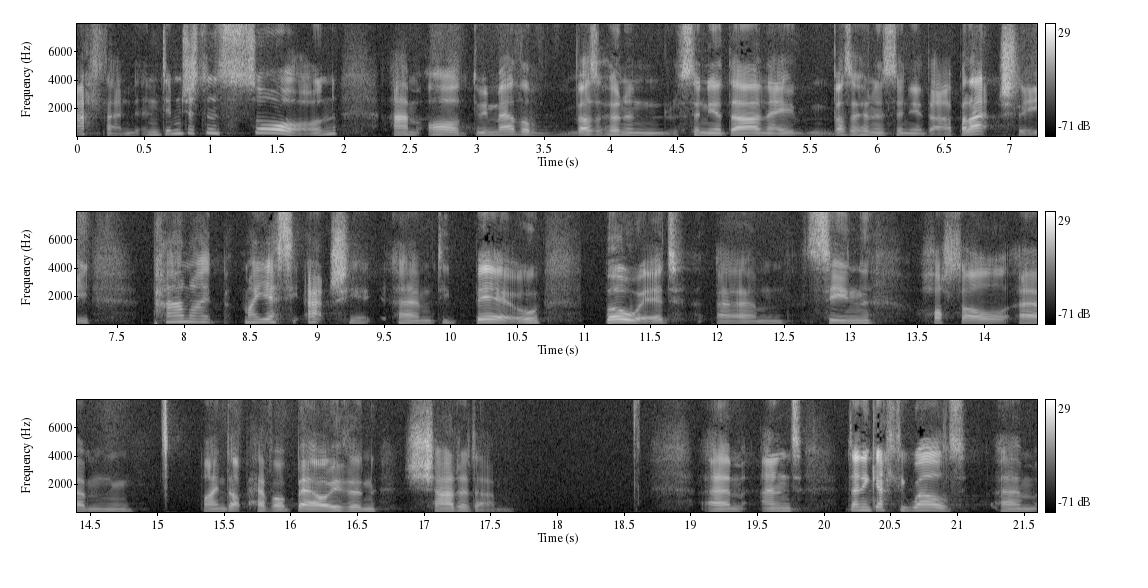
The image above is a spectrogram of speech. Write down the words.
allan, yn dim jyst yn sôn am, o, oh, dwi'n meddwl fas o hwn yn syniad da, neu fas o hwn yn syniad da, but actually, pan mae, mae Iesu actually um, di byw bywyd um, sy'n hollol um, lined up hefo be oedd yn siarad am. Um, and da ni'n gallu weld um,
